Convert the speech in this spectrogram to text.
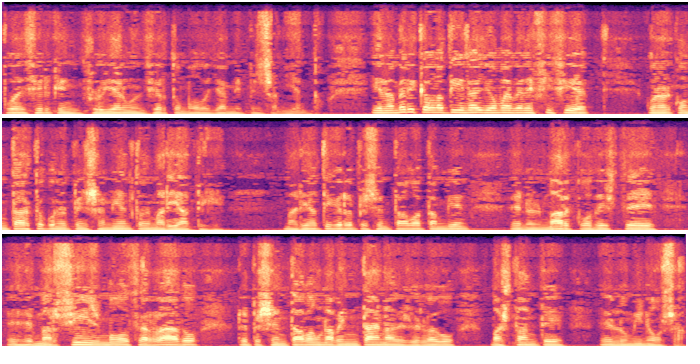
puedo decir que influyeron en cierto modo ya en mi pensamiento. Y en América Latina yo me beneficié con el contacto con el pensamiento de Mariátegui. Mariátegui representaba también en el marco de este eh, marxismo cerrado, representaba una ventana desde luego bastante eh, luminosa.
